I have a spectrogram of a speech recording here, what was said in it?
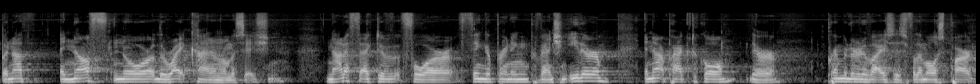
but not enough nor the right kind of normalization. Not effective for fingerprinting prevention either, and not practical. They're perimeter devices for the most part.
